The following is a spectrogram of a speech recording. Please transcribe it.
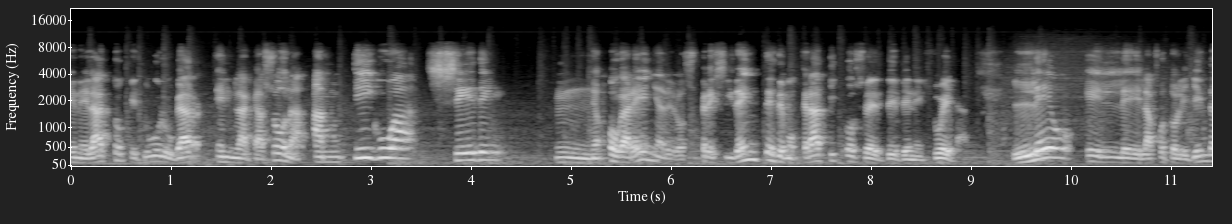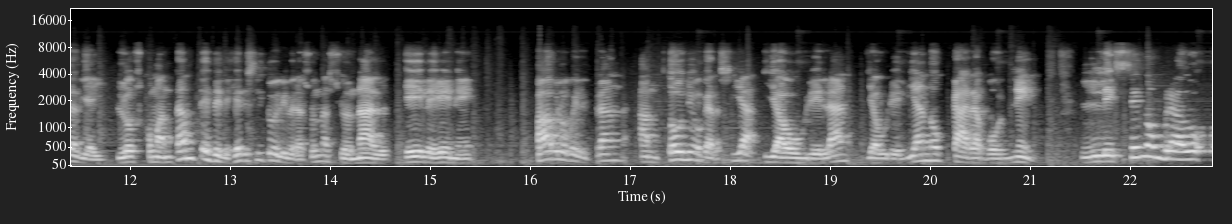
en el acto que tuvo lugar en la casona, antigua sede Mm, hogareña de los presidentes democráticos de, Venezuela. Leo el, la fotoleyenda de ahí. Los comandantes del Ejército de Liberación Nacional, ELN, Pablo Beltrán, Antonio García y, y Aureliano Carbonet. Les he nombrado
